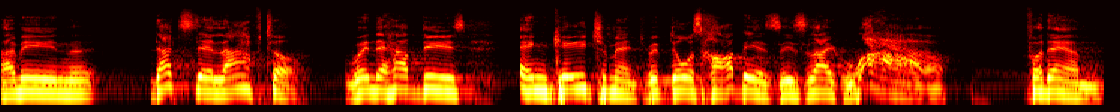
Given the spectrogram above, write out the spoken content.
I mean, that's their laughter. When they have these engagement with those hobbies, it's like, wow, for them.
